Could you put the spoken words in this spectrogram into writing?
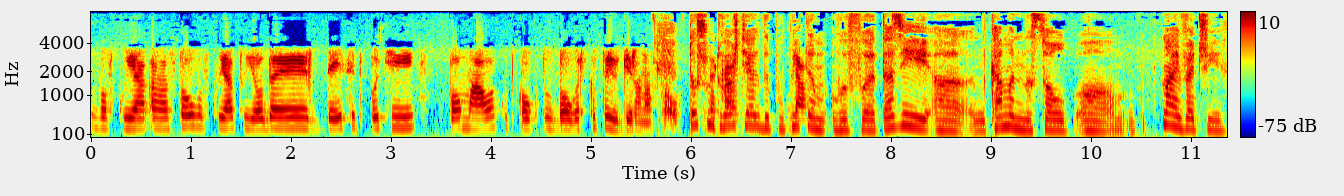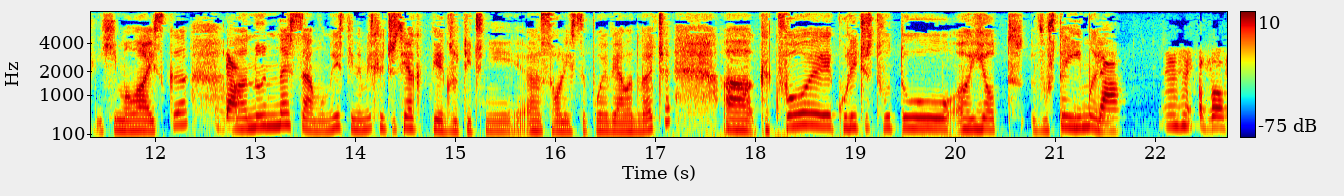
в коя, а, стол, в която йода е 10 пъти по-малък, отколкото в българската йодирана сол. Точно да това кажем. щях да попитам. Да. В тази а, каменна сол, най-вече хималайска, да. а, но не само. Наистина, мисля, че всякакви екзотични а, соли се появяват вече. А, какво е количеството а, йод? Въобще има ли? Да. В,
